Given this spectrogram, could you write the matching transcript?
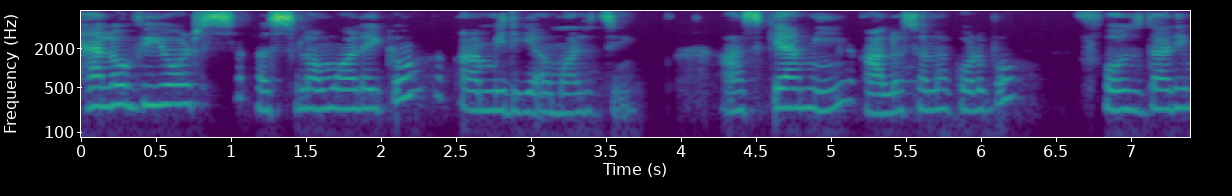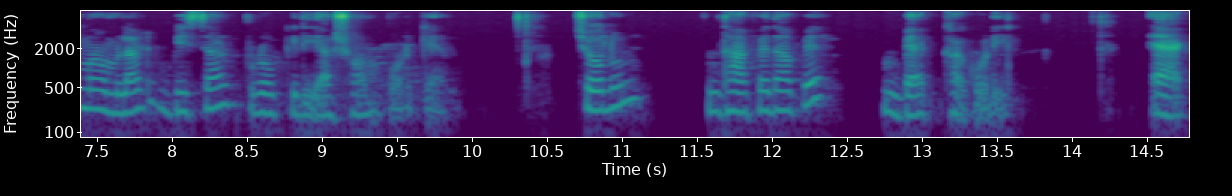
হ্যালো ভিওর্স আসসালামু আলাইকুম। আমি রিয়া মার্জি। আজকে আমি আলোচনা করব ফৌজদারি মামলার বিচার প্রক্রিয়া সম্পর্কে। চলুন ধাপে ধাপে ব্যাখ্যা করি। এক,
